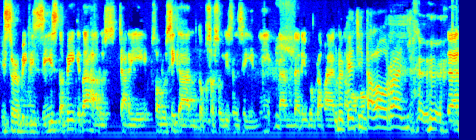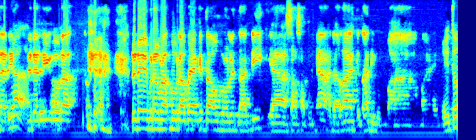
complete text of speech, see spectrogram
disturbing disease, tapi kita harus cari solusi kan untuk social distancing ini dan dari beberapa yang Udah kita kayak ngomong- cinta Laura aja. Dan dari Ya. dari beberapa dari beberapa, beberapa yang kita obrolin tadi, ya salah satunya adalah kita di rumah main. Itu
